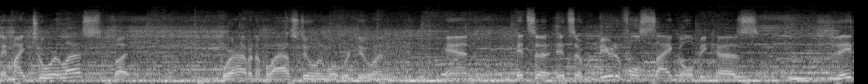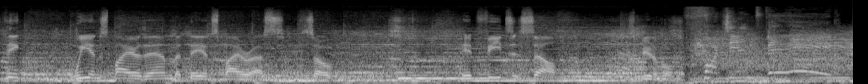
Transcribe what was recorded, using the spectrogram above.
They might tour less, but we're having a blast doing what we're doing. And it's a, it's a beautiful cycle because they think we inspire them, but they inspire us. So it feeds itself. It's beautiful. Fortune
